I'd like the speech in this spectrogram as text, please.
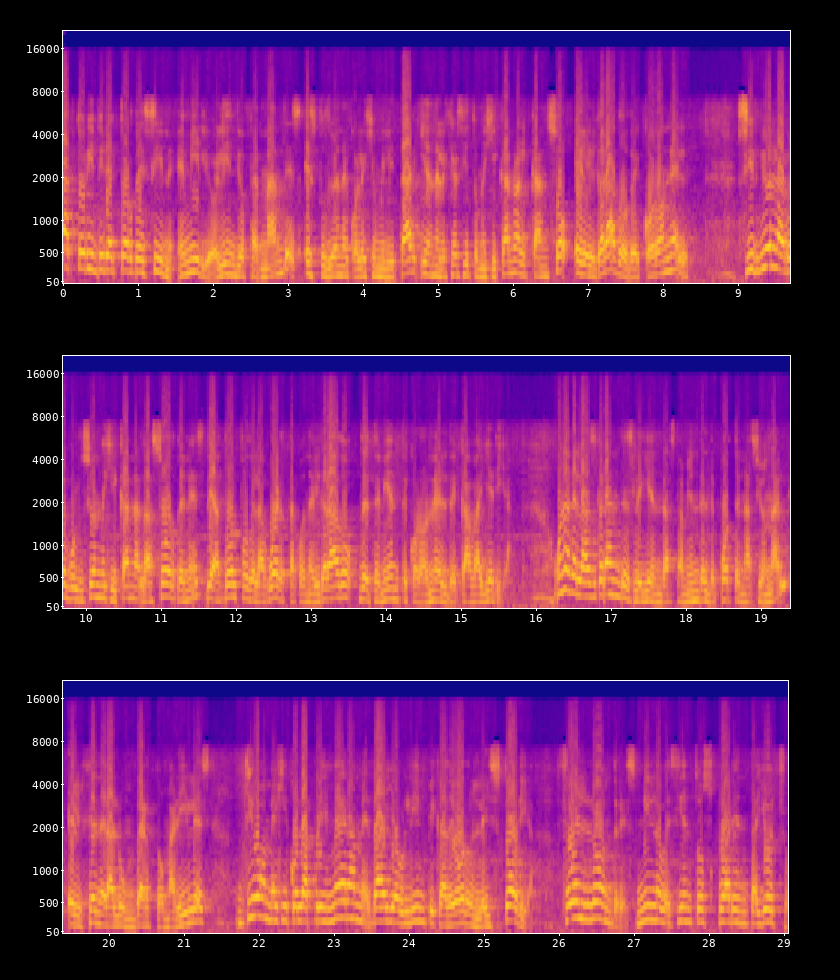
actor y director de cine Emilio El Indio Fernández estudió en el Colegio Militar y en el Ejército Mexicano alcanzó el grado de coronel. Sirvió en la Revolución Mexicana las órdenes de Adolfo de la Huerta con el grado de teniente coronel de caballería. Una de las grandes leyendas también del deporte nacional, el general Humberto Mariles, dio a México la primera medalla olímpica de oro en la historia. Fue en Londres, 1948,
